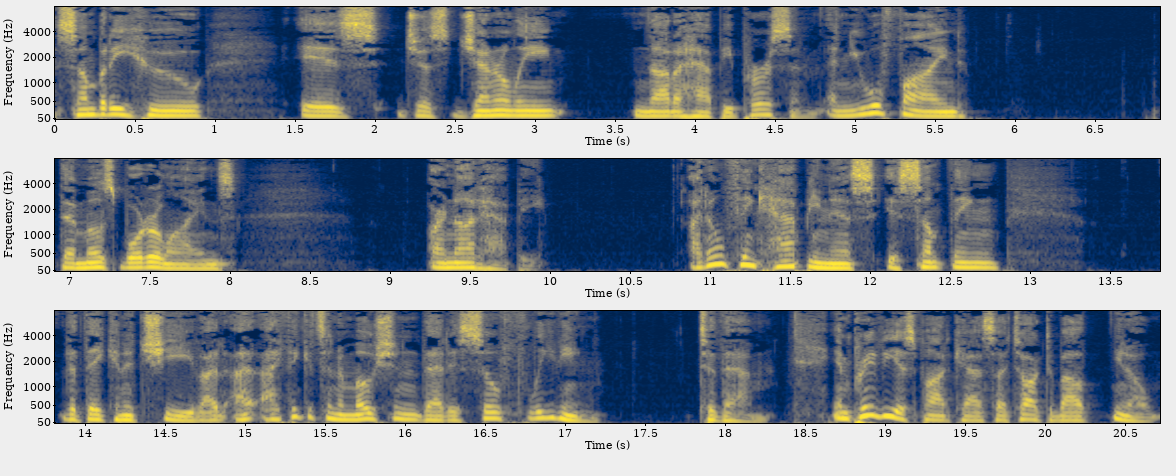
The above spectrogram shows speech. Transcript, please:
Somebody who is just generally not a happy person. And you will find that most borderlines are not happy. I don't think happiness is something that they can achieve. I, I, think it's an emotion that is so fleeting to them. In previous podcasts, I talked about, you know,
